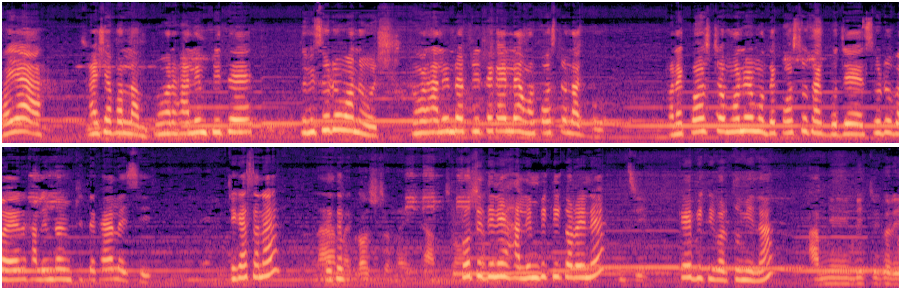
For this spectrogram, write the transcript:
ভাইয়া আইসা বললাম তোমার হালিম ফ্রিতে তুমি ছোট মানুষ। তোমার হালিমটা ফ্রিতে খাইলে আমার কষ্ট লাগবে। মানে কষ্ট মনের মধ্যে কষ্ট থাকব যে ছোট ভাইয়ের হালিমটা আমি ফ্রিতে খাই লাইছি। ঠিক আছে না? কষ্ট নাই প্রতিদিনই হালিম বিক্রি করে নে। জি। কে বিক্রি কর তুমি না? আমি বিক্রি করি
